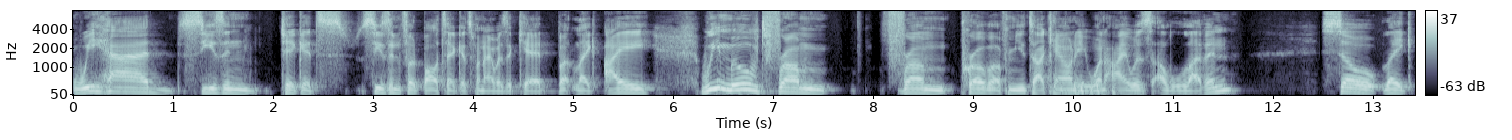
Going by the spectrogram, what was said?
We had season tickets, season football tickets when I was a kid, but like I we moved from from Provo from Utah County when I was 11. So like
